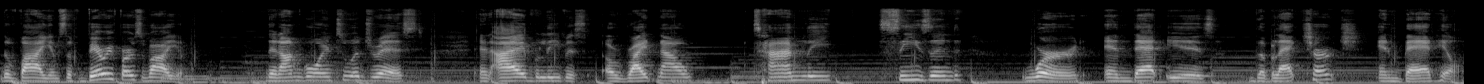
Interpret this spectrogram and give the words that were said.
the volumes. The very first volume that I'm going to address, and I believe is a right now timely, seasoned word, and that is the black church and bad health.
